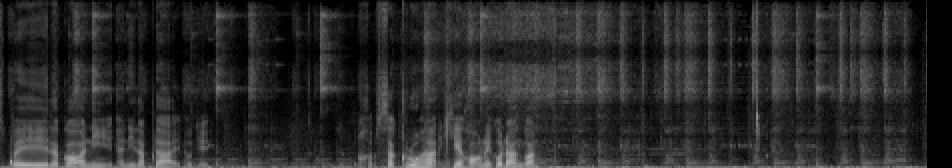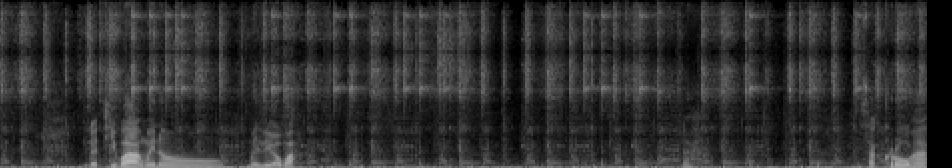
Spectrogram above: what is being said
สเปรย์ แล้วก็อันนี้ อันนี้รับได้ โอเค สักครู่ฮะ เคลียร์ของในโกดังก่อน เหลือที่ว่างไหมเนาะไม่เหลือว่ะสักครู่ฮะ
